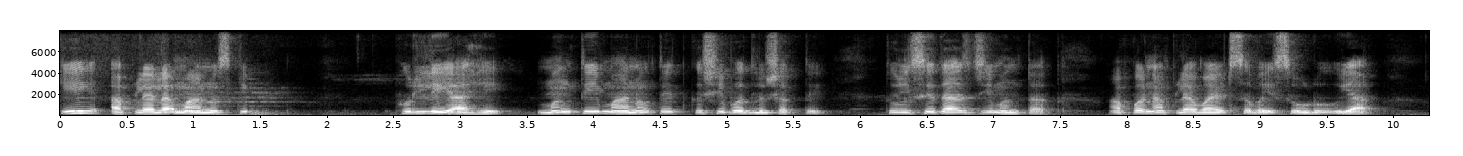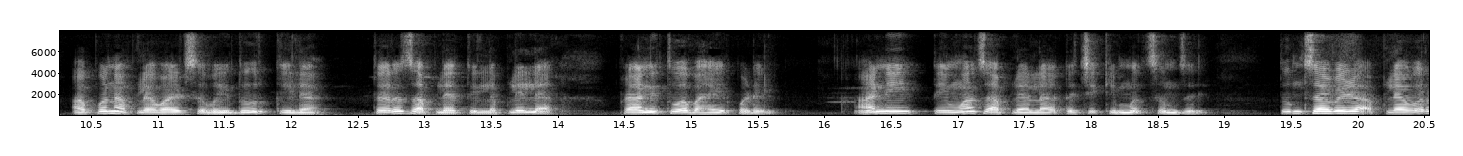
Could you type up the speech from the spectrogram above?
की आपल्याला माणुसकी फुलली आहे. मग ती मानवतेत कशी बदलू शकते? तुलसीदासजी म्हणतात आपण आपल्या वाईट सवयी सोडू या. आपण आपल्या वाईट सवयी दूर केल्या तरच आपल्यातील लपलेल्या प्राणित्व बाहेर पडेल. आणि तेव्हाच आपल्याला त्याची किंमत समजेल. तुमचा वेळ आपल्यावर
